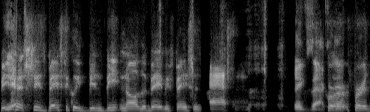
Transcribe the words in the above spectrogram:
because Yeah. she's basically been beating all the babyfaces' asses Exactly. for for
